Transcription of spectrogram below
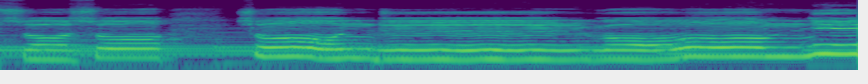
없어서 손 들고 옵니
